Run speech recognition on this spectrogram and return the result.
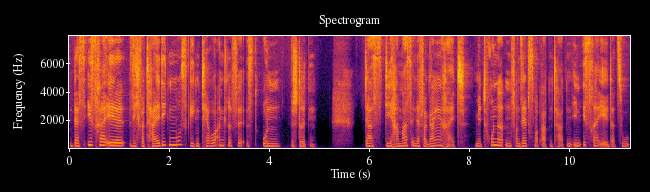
Dass Israel sich verteidigen muss gegen Terrorangriffe ist unbestritten. Dass die Hamas in der Vergangenheit mit Hunderten von Selbstmordattentaten in Israel dazu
